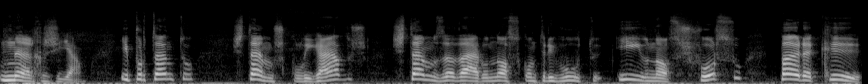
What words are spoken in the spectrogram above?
na região. E, portanto, estamos coligados, estamos a dar o nosso contributo e o nosso esforço para que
